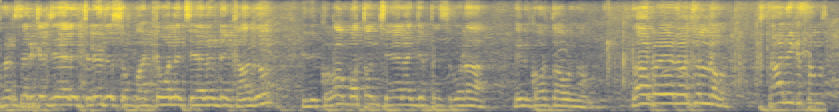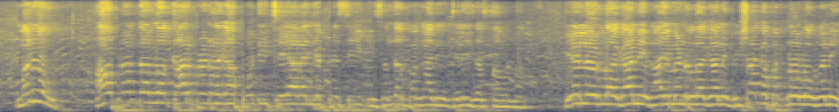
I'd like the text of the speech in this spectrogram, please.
ఫ్రెండ్ సర్కిల్ చేయాలి తెలుగుదేశం పార్టీ వల్లే చేయాలంటే కాదు ఇది కులం మొత్తం చేయాలని చెప్పేసి కూడా నేను కోరుతా ఉన్నాం. రాబోయే రోజుల్లో స్థానిక సంస్థ మనం ఆ ప్రాంతాల్లో కార్పొరేటర్గా పోటీ చేయాలని చెప్పేసి ఈ సందర్భంగా నేను తెలియజేస్తా ఉన్నా. ఏలూరులో కానీ రాజమండ్రిలో కానీ విశాఖపట్నంలో కానీ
